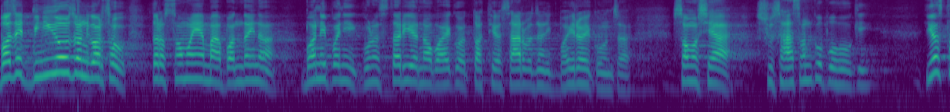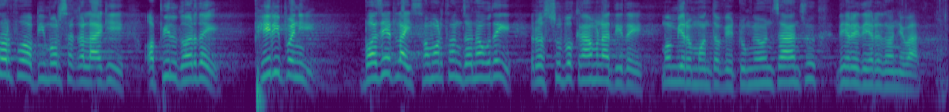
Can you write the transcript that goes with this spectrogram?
बजेट विनियोजन गर्छौँ तर समयमा बन्दैन भने पनि गुणस्तरीय नभएको तथ्य सार्वजनिक भइरहेको हुन्छ। समस्या सुशासनको पो हो कि? यसतर्फ विमर्शका लागि अपिल गर्दै फेरि पनि बजेटलाई समर्थन जनाउँदै र शुभकामना दिँदै म मेरो मन्तव्य टुङ्ग्याउन चाहन्छु। धेरै धेरै धन्यवाद।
